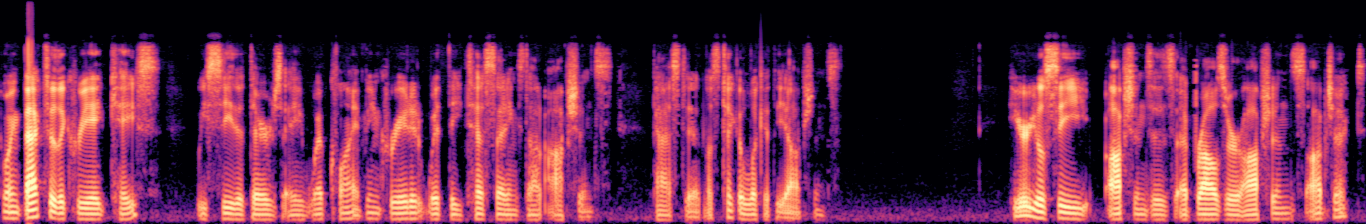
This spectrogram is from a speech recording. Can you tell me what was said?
Going back to the create case, we see that there's a web client being created with the test settings.options passed in. Let's take a look at the options. Here you'll see options is a browser options object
